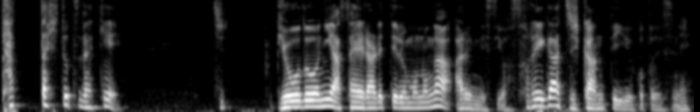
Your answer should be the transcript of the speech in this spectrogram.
たった一つだけ平等に与えられてるものがあるんですよ。それが時間っていうことですね。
